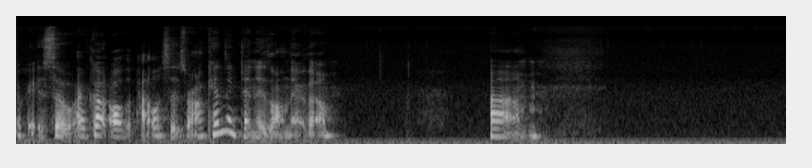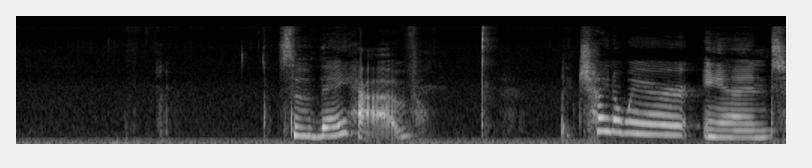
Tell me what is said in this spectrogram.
Okay, so I've got all the palaces wrong. Kensington is on there though. Um, so they have like Chinaware and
